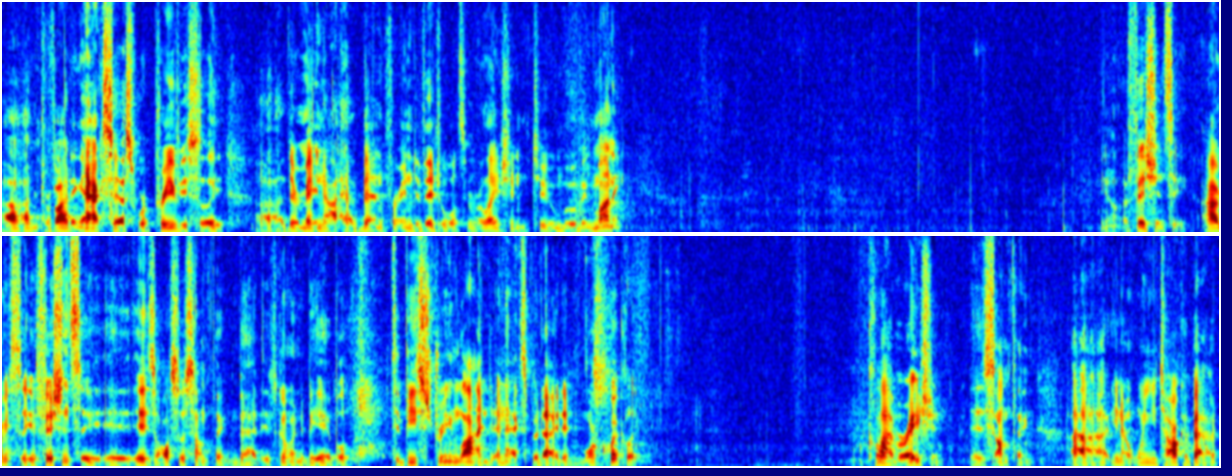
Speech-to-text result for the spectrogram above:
um, providing access where previously uh, there may not have been for individuals in relation to moving money. you know, efficiency. Obviously, efficiency is, also something that is going to be able to be streamlined and expedited more quickly. Collaboration is something. Uh, you know, when you talk about,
